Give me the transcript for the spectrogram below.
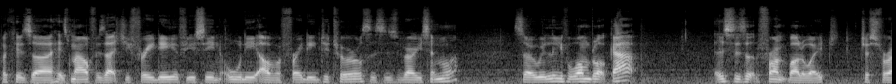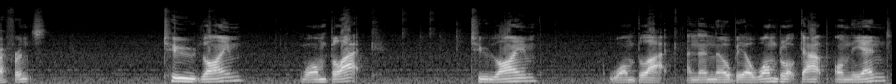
because uh, his mouth is actually 3D. If you've seen all the other 3D tutorials, this is very similar. So we leave a one block gap. This is at the front, by the way, just for reference. Two lime, one black, two lime, one black, and then there'll be a one block gap on the end.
